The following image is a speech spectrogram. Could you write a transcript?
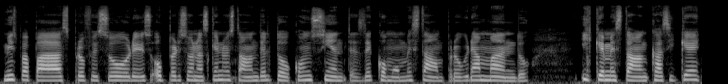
mis papás, profesores o personas que no estaban del todo conscientes de cómo me estaban programando, y que me estaban casi que,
